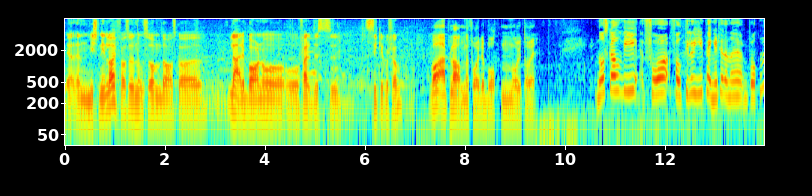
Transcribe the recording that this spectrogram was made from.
en mission in life. Altså noe som da skal lære barn å, å ferdes sikkert på sjøen. Hva er planene for båten nå utover? Nå skal vi få folk til å gi penger til denne båten,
